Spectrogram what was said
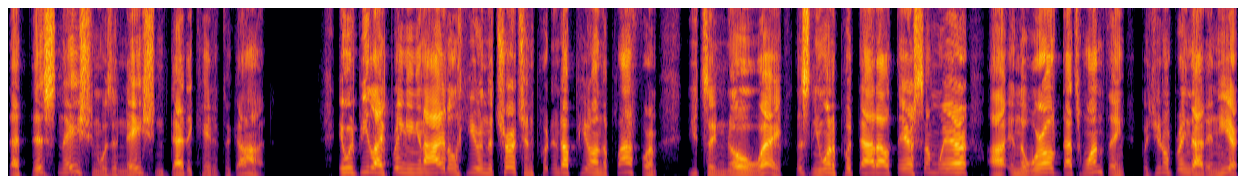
that this nation was a nation dedicated to God. It would be like bringing an idol here in the church and putting it up here on the platform. You'd say, No way. Listen, you want to put that out there somewhere uh, in the world? That's one thing, but you don't bring that in here.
